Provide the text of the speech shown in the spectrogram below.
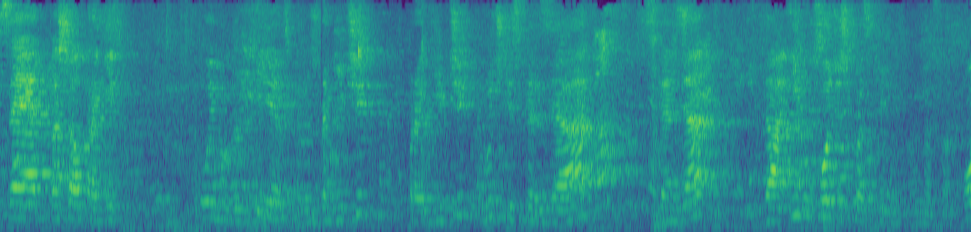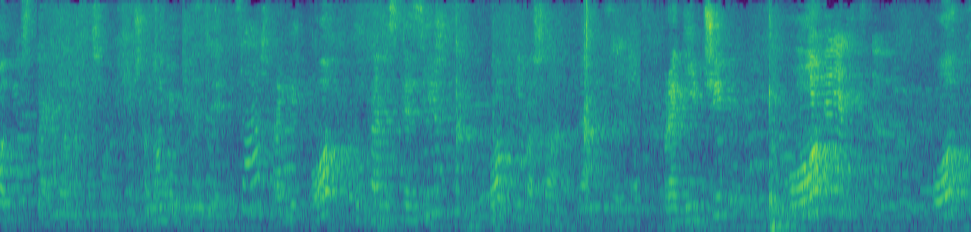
set, пошел прогиб. Ой, молодец. Прогибчик, прогибчик, ручки скользят, скользят. Да, и уходишь по спине. Вот, потому что ноги у. Прогиб, оп, руками скользишь, оп, и пошла. Да. Прогибчик, оп, оп,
